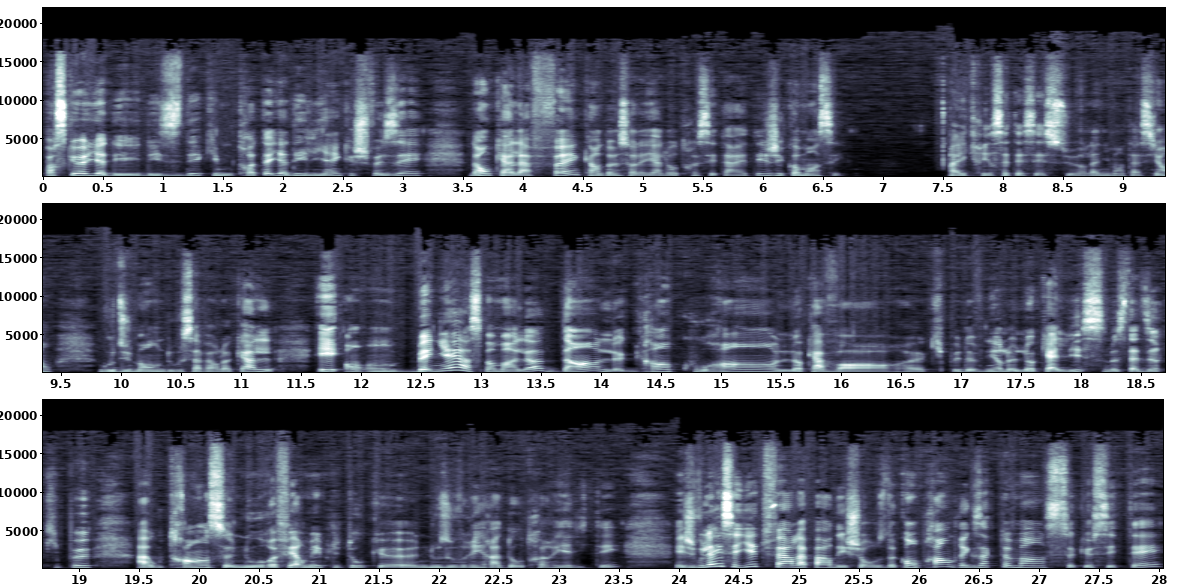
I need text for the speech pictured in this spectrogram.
parce qu'il y a des, des idées qui me trottaient, il y a des liens que je faisais. Donc, à la fin, quand d'un soleil à l'autre s'est arrêté, j'ai commencé à écrire cet essai sur l'alimentation, goût du monde ou saveur locale. Et on, on baignait à ce moment-là dans le grand courant locavore euh, qui peut devenir le localisme, c'est-à-dire qui peut à outrance nous refermer plutôt que nous ouvrir à d'autres réalités. Et je voulais essayer de faire la part des choses, de comprendre exactement ce que c'était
